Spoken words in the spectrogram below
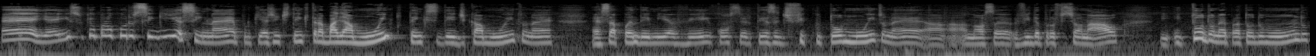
É. É, e é isso que eu procuro seguir, assim, né? Porque a gente tem que trabalhar muito, tem que se dedicar muito, né? Essa pandemia veio, com certeza dificultou muito, né? A, a nossa vida profissional e, e tudo, né? Para todo mundo.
